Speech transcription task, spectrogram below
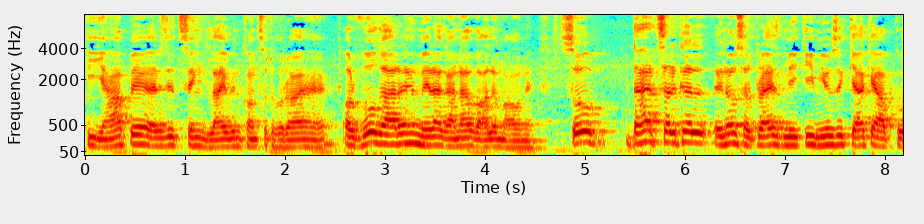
कि यहाँ पे Arijit Singh live in concert हो रहा है और वो गा रहे हैं मेरा गाना वाले माओ ने। So that circle you know surprise me की म्यूज़िक क्या क्या आपको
